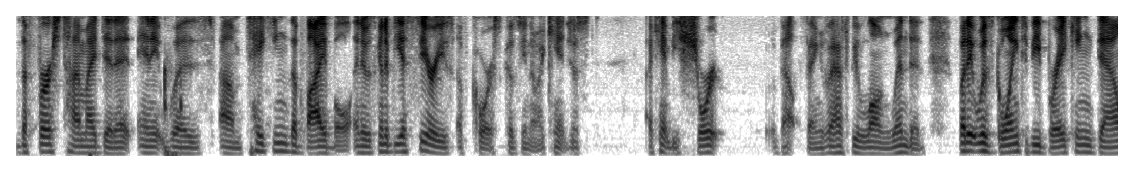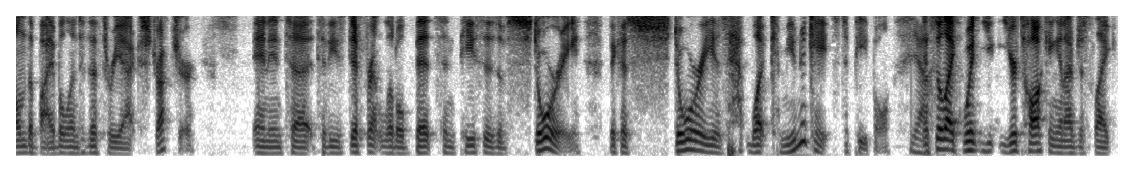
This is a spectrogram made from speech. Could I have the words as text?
the first time I did it, and it was um, taking the Bible, and it was going to be a series, of course, because you know I can't just I can't be short about things. I have to be long winded, but it was going to be breaking down the Bible into the three act structure and into to these different little bits and pieces of story because story is what communicates to people. Yeah. And so, like when you, you're talking, and I'm just like,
